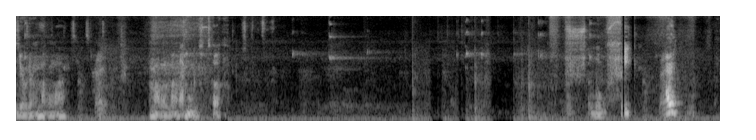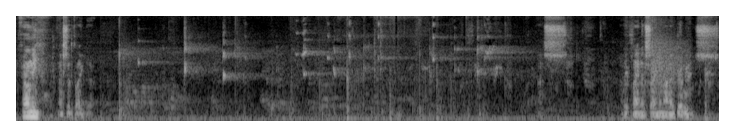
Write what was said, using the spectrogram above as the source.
Yo, that, I'm not gonna lie. Damn. I'm not gonna lie. That move is tough. A little fake. Oh! Feel me? That shit's like that. Playing a certain amount of dribbles?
